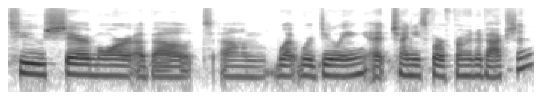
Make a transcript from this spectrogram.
to share more about um, what we're doing at Chinese for Affirmative Action.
